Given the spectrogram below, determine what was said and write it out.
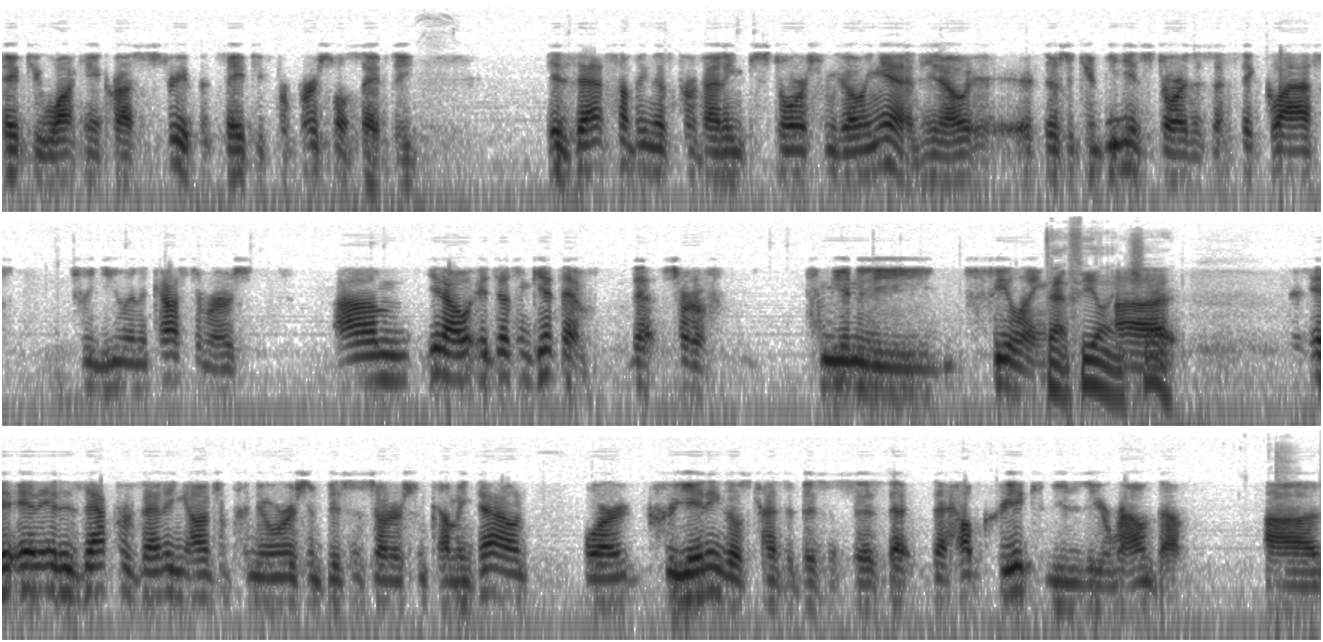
safety walking across the street, but safety for personal safety. Is that something that's preventing stores from going in? You know, if there's a convenience store, there's a thick glass between you and the customers. Um, you know, it doesn't get that that sort of community feeling. That feeling. Uh, sure. and, and is that preventing entrepreneurs and business owners from coming down or creating those kinds of businesses that, that help create community around them? Uh,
